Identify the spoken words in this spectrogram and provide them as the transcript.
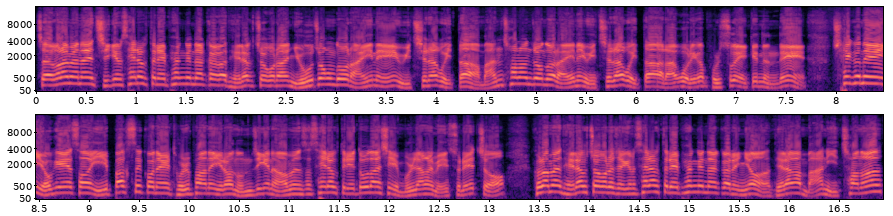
자 그러면은 지금 세력들의 평균 단가가 대략적으로 한 요 정도 라인에 위치를 하고 있다. 11,000원 정도 라인에 위치를 하고 있다라고 우리가 볼 수가 있겠는데 최근에 여기에서 이 박스권을 돌파하는 이런 움직임이 나오면서 세력들이 또다시 물량을 매수를 했죠. 그러면 대략적으로 지금 세력들의 평균 단가는요. 대략 한 12,000원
